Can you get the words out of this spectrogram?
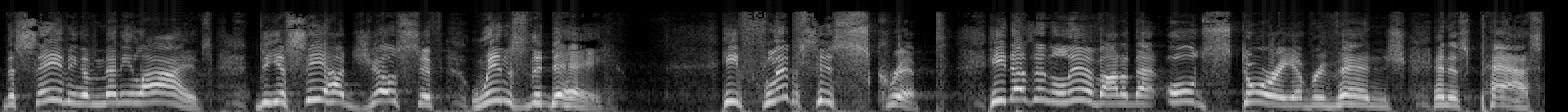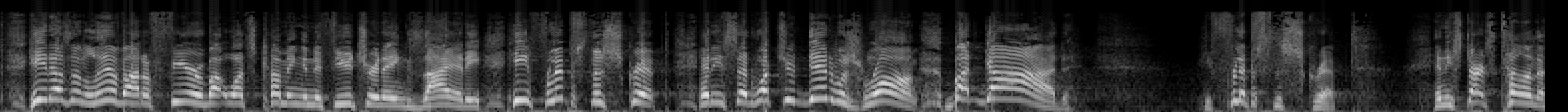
the saving of many lives. Do you see how Joseph wins the day? He flips his script he doesn't live out of that old story of revenge and his past. He doesn't live out of fear about what's coming in the future and anxiety. He flips the script and he said, What you did was wrong, but God. He flips the script and he starts telling a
